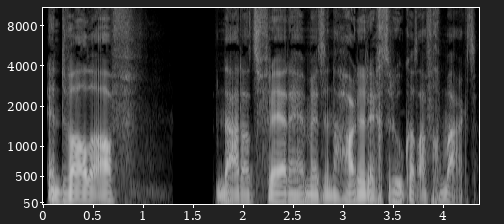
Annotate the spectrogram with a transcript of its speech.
En dwaalde af nadat Frère hem met een harde rechterhoek had afgemaakt.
